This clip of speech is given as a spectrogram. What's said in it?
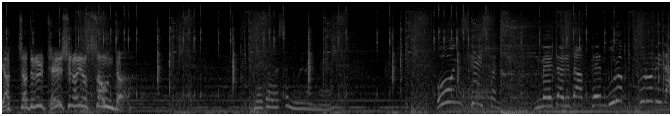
약자들을 대신하여 싸운다. 내가 와서 놀랐나요? 온 세상이 메다르다 앞에 무릎 꿇으리라.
